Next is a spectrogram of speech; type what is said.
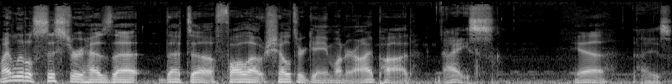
My little sister has that that uh, Fallout Shelter game on her iPod. nice. Yeah. Nice.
